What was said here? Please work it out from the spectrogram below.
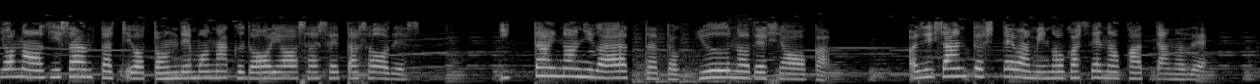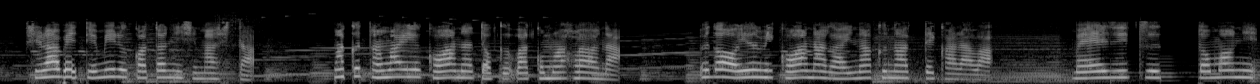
世のおじさんたちをとんでもなく動揺させたそうです。体何があったというのでしょうか？おじさんとしては見逃せなかったので、調べてみることにしました。マクタマユコアナとクワコマファーナ、有働由美コアナがいなくなってからは、名実ともに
